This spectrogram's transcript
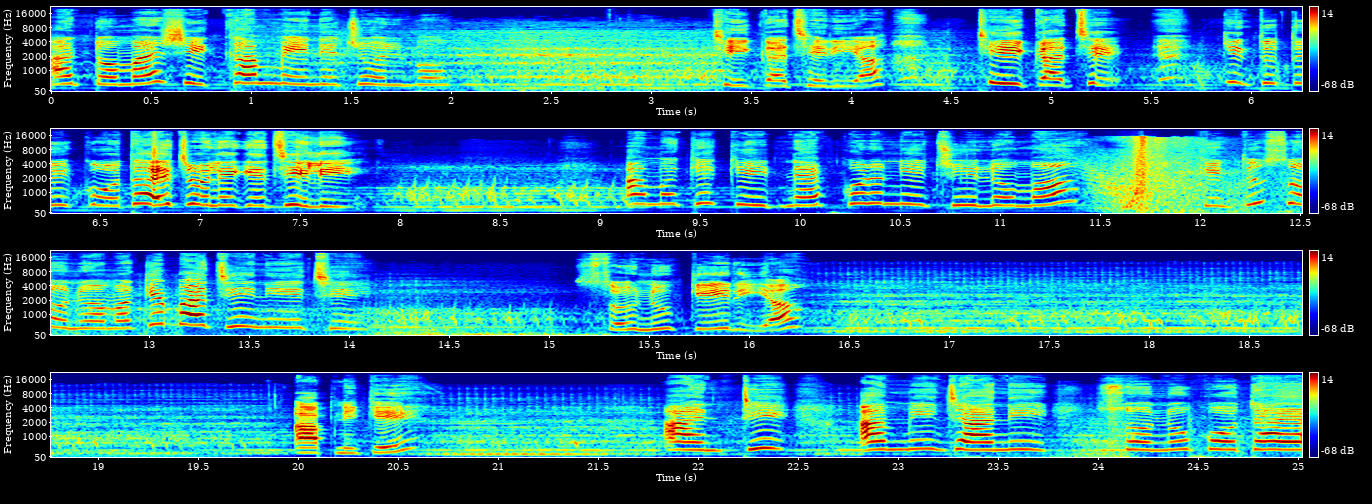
আর তোমার শিক্ষা মেনে চলবো। ঠিক আছে রিয়া। ঠিক আছে। কিন্তু তুই কোথায় চলে গেছিলি? আমাকে কিডন্যাপ করে নিয়েছিল মা। কিন্তু সোনু আমাকে বাঁচিয়ে নিয়েছে। সোনু কে রিয়া? আপনি কে? আন্টি আমি জানি সোনু কোথায়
